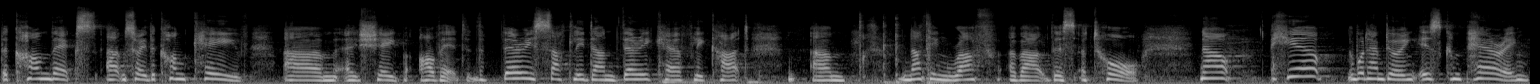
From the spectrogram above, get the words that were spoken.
the convex, uh, sorry, the concave um, uh, shape of it. The Very subtly done, very carefully cut. Um, nothing rough about this at all. Now, here, what I'm doing is comparing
